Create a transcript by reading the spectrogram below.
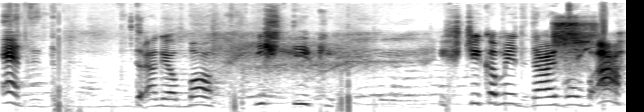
É de Dragon Ball Stick. Estica-me Dragon Ball. Ah!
